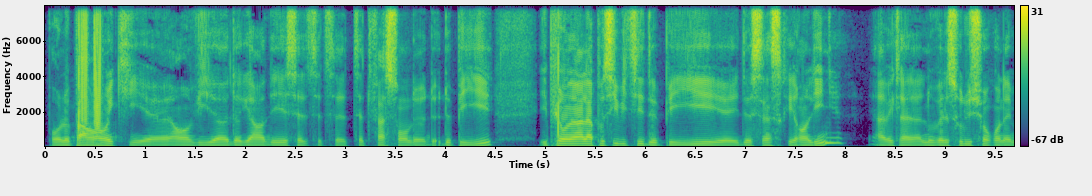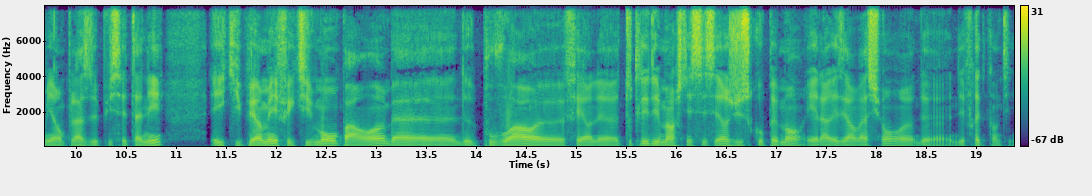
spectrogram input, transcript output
pour le parent qui a envie de garder cette, cette, cette façon de, de, de, payer. Et puis on a la possibilité de payer et de s'inscrire en ligne avec la, la nouvelle solution qu'on a mis en place depuis cette année et qui permet effectivement aux parents ben, de pouvoir euh, faire toutes les démarches nécessaires jusqu'au paiement et à la réservation euh, de, des frais de cantine.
